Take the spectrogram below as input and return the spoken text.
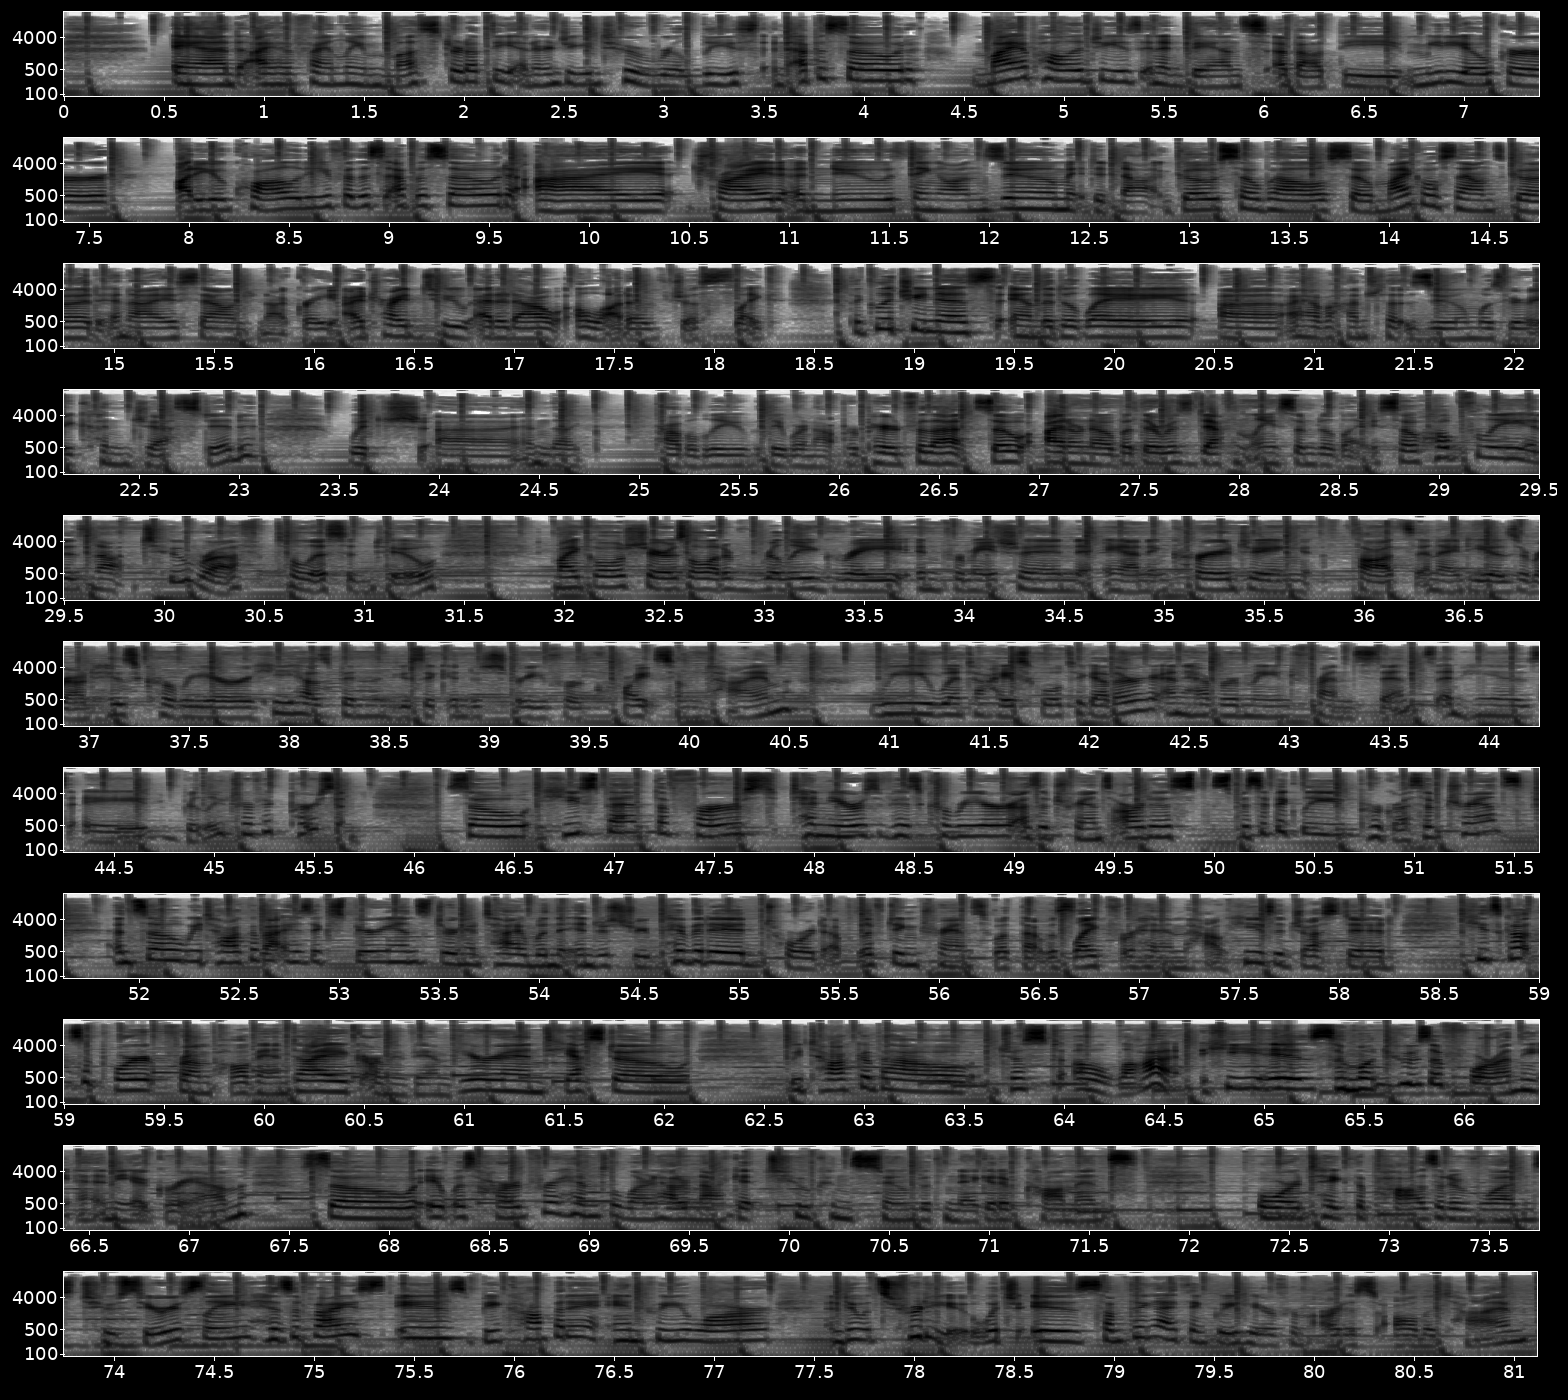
and I have finally mustered up the energy to release an episode. My apologies in advance about the mediocre audio quality for this episode. I tried a new thing on Zoom, it did not go so well, so Michael sounds good and I sound not great. I tried to edit out a lot of just like the glitchiness and the delay. Uh, I have a hunch that Zoom was very congested, which, uh, and like probably they were not prepared for that. So I don't know, but there was definitely some delay. So hopefully it is not too rough to listen to. Michael shares a lot of really great information and encouraging thoughts and ideas around his career. He has been in the music industry for quite some time. We went to high school together and have remained friends since, and he is a really terrific person. So, he spent the first 10 years of his career as a trance artist, specifically progressive trance. And so, we talk about his experience during a time when the industry pivoted toward uplifting trance, what that was like for him, how he's adjusted. He's gotten support from Paul van Dyk, Armin van Buuren, Tiesto show, we talk about just a lot. He is someone who's a four on the Enneagram, so it was hard for him to learn how to not get too consumed with negative comments or take the positive ones too seriously. His advice is be confident in who you are and do what's true to you, which is something I think we hear from artists all the time.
